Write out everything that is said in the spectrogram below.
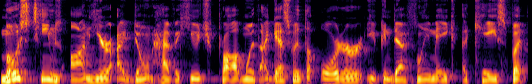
most teams on here, I don't have a huge problem with. I guess with the order, you can definitely make a case, but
